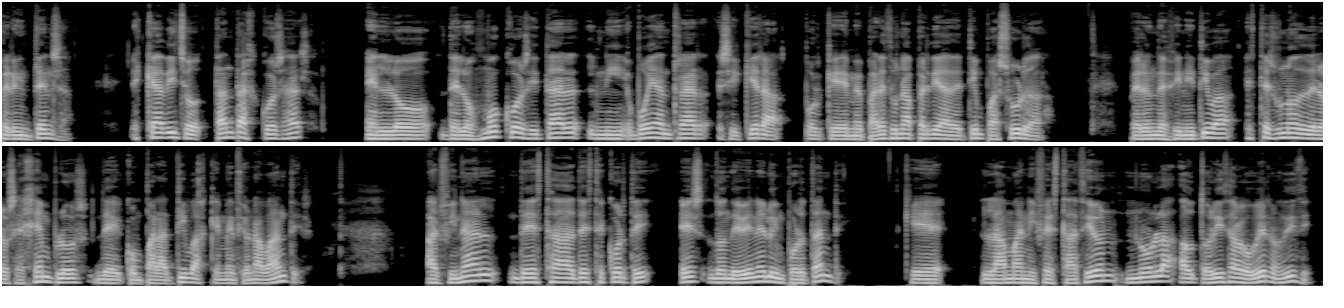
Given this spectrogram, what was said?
pero intensa. Es que ha dicho tantas cosas en lo de los mocos y tal, ni voy a entrar siquiera porque me parece una pérdida de tiempo absurda. Pero en definitiva, este es uno de los ejemplos de comparativas que mencionaba antes. Al final de, esta, de este corte es donde viene lo importante, que la manifestación no la autoriza el gobierno, dice.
